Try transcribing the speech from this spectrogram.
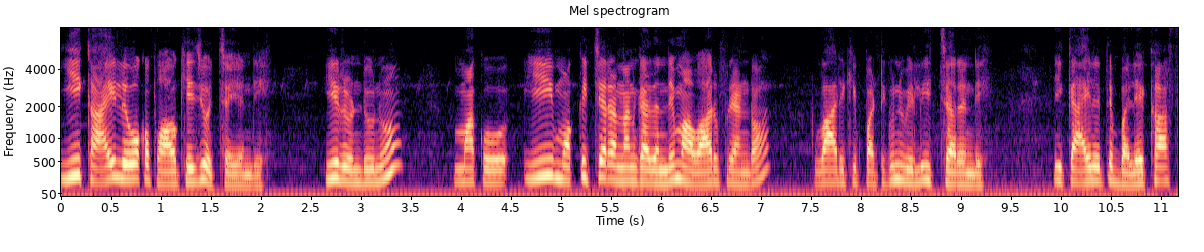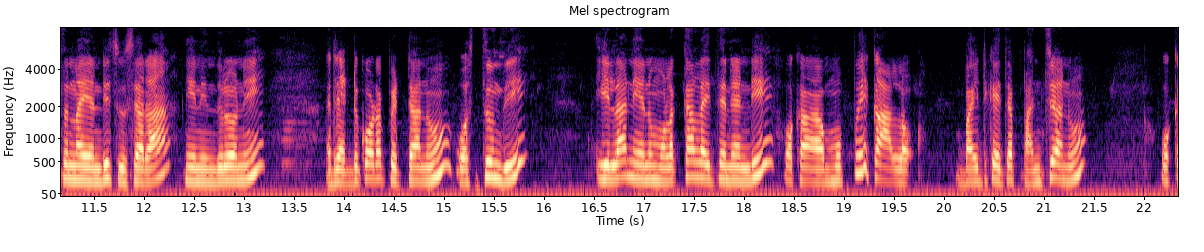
ఈ కాయలు ఒక పావు కేజీ వచ్చాయండి. ఈ రెండును మాకు ఈ మొక్క ఇచ్చారన్నాను కదండి మా వారు ఫ్రెండో. వారికి పట్టుకుని వెళ్ళి ఇచ్చారండి. ఈ కాయలు అయితే భలే కాస్తున్నాయండి చూసారా? నేను ఇందులోని రెడ్ కూడా పెట్టాను వస్తుంది. ఇలా నేను ములక్కాళ్ళు అయితేనండి ఒక ముప్పై కాళ్ళు బయటకైతే పంచాను. ఒక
